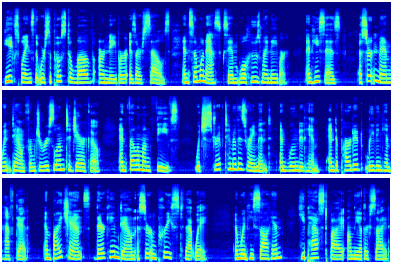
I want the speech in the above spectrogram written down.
He explains that we're supposed to love our neighbor as ourselves, and someone asks him, Well, who's my neighbor? And he says, A certain man went down from Jerusalem to Jericho, and fell among thieves, which stripped him of his raiment, and wounded him, and departed, leaving him half dead. And by chance there came down a certain priest that way, and when he saw him, he passed by on the other side.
